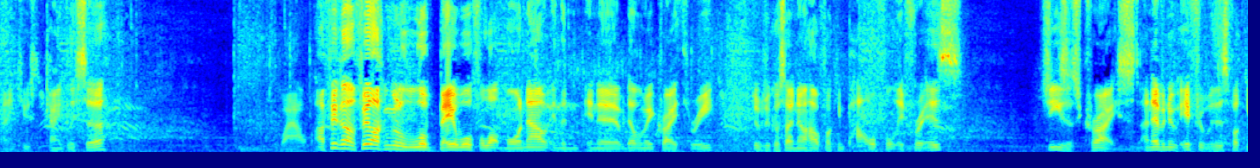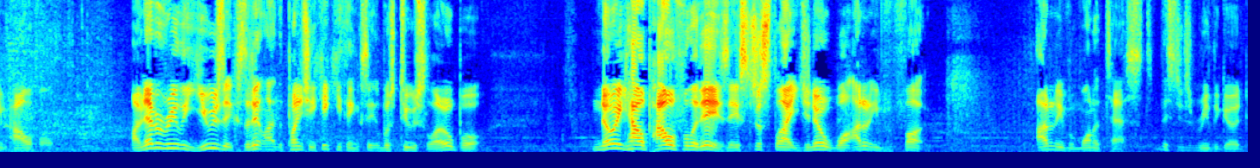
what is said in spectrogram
Thank you kindly, sir. Wow. I think I feel like I'm gonna love Beowulf a lot more now in the in uh, Devil May Cry 3, just because I know how fucking powerful Ifrit is. Jesus Christ. I never knew Ifrit was this fucking powerful. I've never really used it because I didn't like the punchy kicky thing because it was too slow, but knowing how powerful it is, it's just like, you know what, I don't even fuck. I don't even want to test. This is really good.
